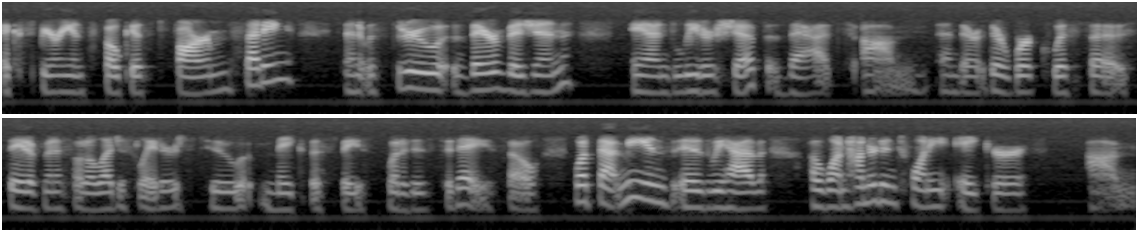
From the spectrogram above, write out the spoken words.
experience focused farm setting. And it was through their vision and leadership that, um, and their, their work with the state of Minnesota legislators to make the space what it is today. So, what that means is we have a 120 acre um,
